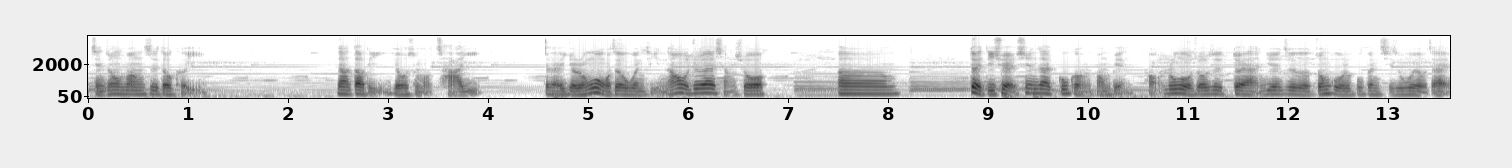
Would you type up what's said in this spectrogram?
减重方式都可以，那到底有什么差异？对，有人问我这个问题，然后我就在想说。嗯，对，的确，现在 Google 很方便。好，如果我说是对啊，因为这个中国的部分，其实我有在，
